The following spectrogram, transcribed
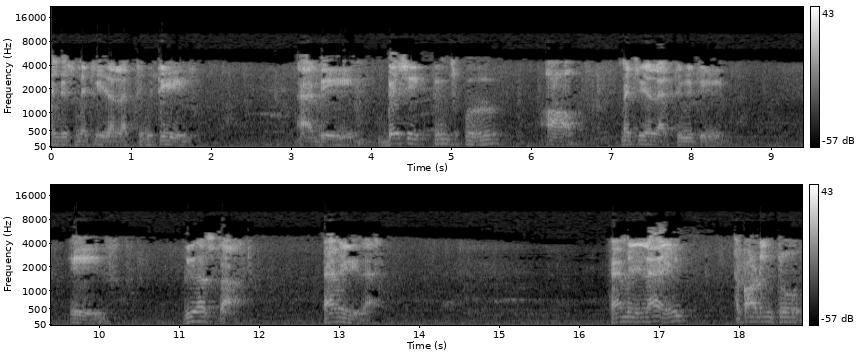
in this material activity and the basic principle of material activity is grihastha, family life. Family life, according to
